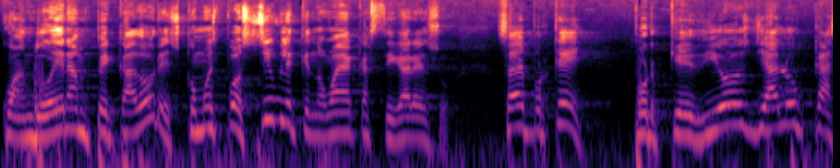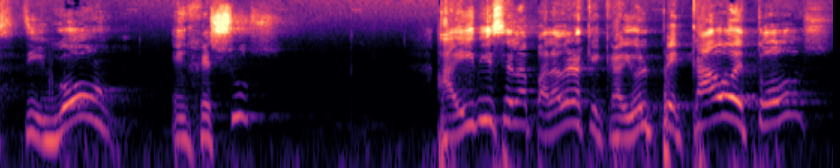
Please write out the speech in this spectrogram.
cuando eran pecadores? ¿Cómo es posible que no vaya a castigar eso? ¿Sabe por qué? Porque Dios ya lo castigó en Jesús. Ahí dice la palabra que cayó el pecado de todos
